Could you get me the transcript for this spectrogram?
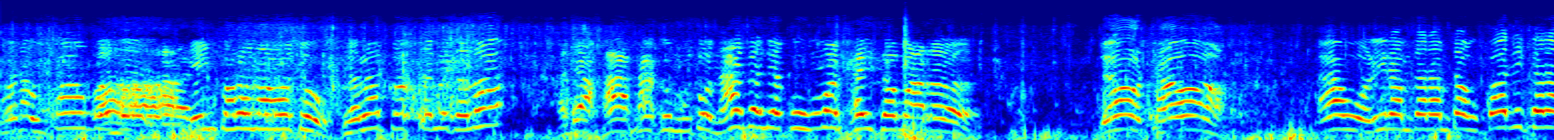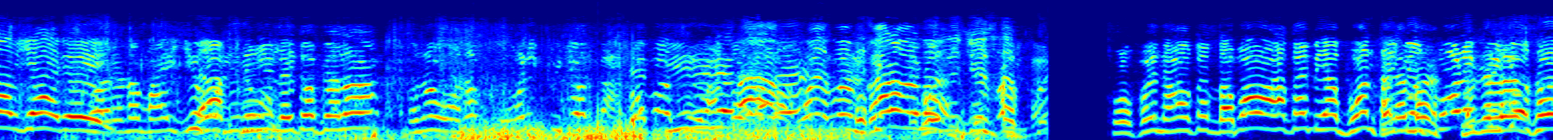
મને ઉપર કેમ કરો ના હો તો ચલો કર તમે ચલો અરે હા હા હું તો ના જાણે ઉંમર થઈ છે મારે. લ્યો, ઉઠાવો. આ હોળી રમતા રમતા ઉપાધિ કરાવ યાર રે. કોરોના માઈ ગયો પીરી લઈ તો પેલા. અને ઓનો પોણી પીજો કાઢો બોલી જો ભાઈ ના તો દબાવ આ તો બે ફોન થઈ ગયો પોણી પીજો છે.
